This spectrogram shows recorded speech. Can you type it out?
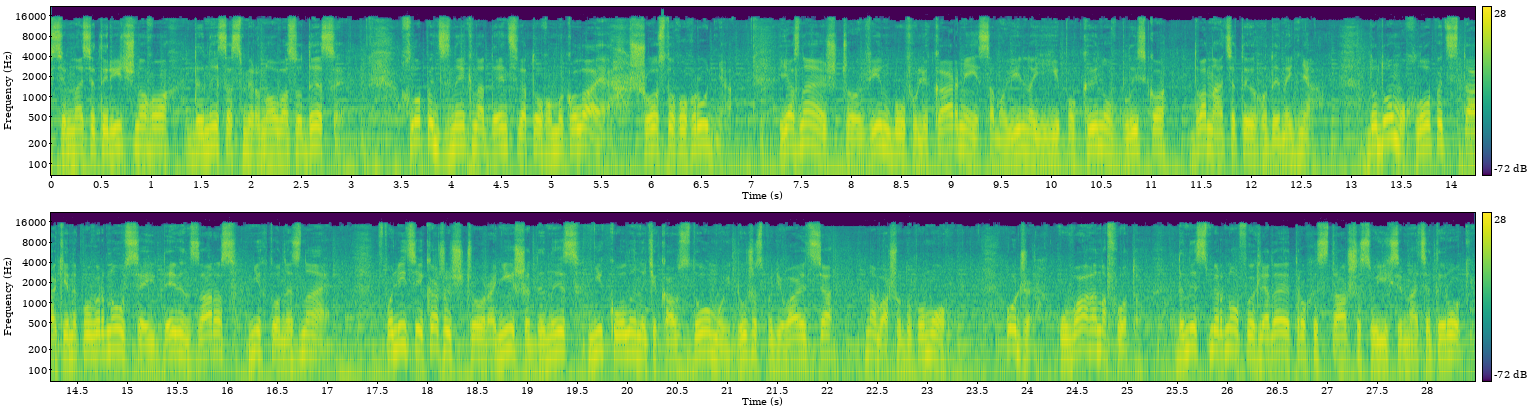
17-річного Дениса Смірнова з Одеси. Хлопець зник на день Святого Миколая, 6 грудня. Я знаю, що він був у лікарні і самовільно її покинув близько 12-ї години дня. Додому хлопець так і не повернувся, і де він зараз ніхто не знає. В поліції кажуть, що раніше Денис ніколи не тікав з дому і дуже сподіваються на вашу допомогу. Отже, увага на фото. Денис Смірнов виглядає трохи старше своїх 17 років.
